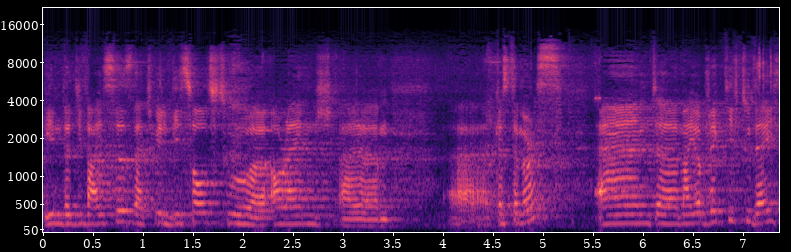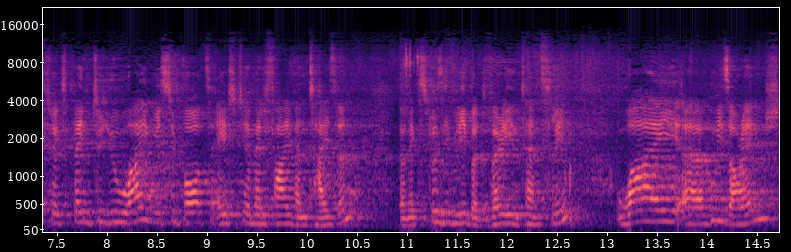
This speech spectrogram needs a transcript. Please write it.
in the devices that will be sold to uh, Orange um, uh, customers. And uh, my objective today is to explain to you why we support HTML5 and Tizen, not exclusively but very intensely, why, uh, who is Orange,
